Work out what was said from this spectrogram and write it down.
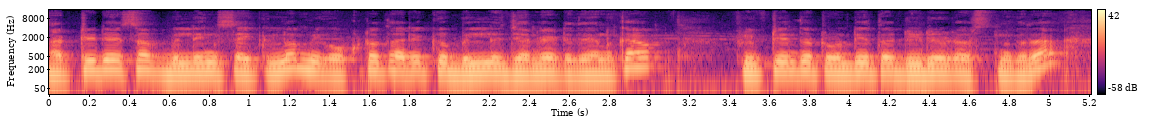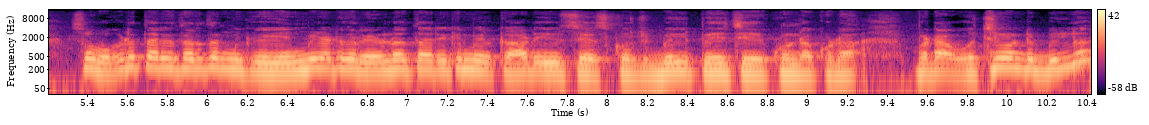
థర్టీ డేస్ ఆఫ్ బిల్లింగ్ సైకిల్లో మీకు ఒకటో తారీఖు బిల్లు జనరేట్ అయితే కనుక ఫిఫ్టీన్త్ ట్వంటీత్ డ్యూ డేట్ వస్తుంది కదా. సో ఒకటో తారీఖు తర్వాత మీకు ఇమీడియట్గా రెండో తారీఖు మీరు కార్డు యూస్ చేసుకోవచ్చు బిల్ పే చేయకుండా కూడా. బట్ ఆ వచ్చినటువంటి బిల్లు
